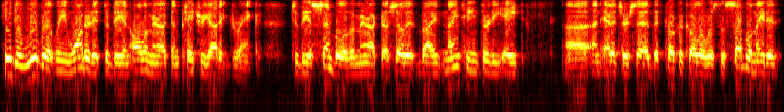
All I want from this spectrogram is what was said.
he deliberately wanted it to be an all-American patriotic drink to be a symbol of America, so that by 1938, uh, an editor said that Coca-Cola was the sublimated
